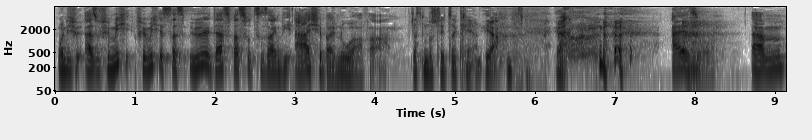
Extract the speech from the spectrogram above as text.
und ich, also für mich, für mich ist das Öl das, was sozusagen die Arche bei Noah war. Das musst du jetzt erklären. Ja. ja. also, ähm,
